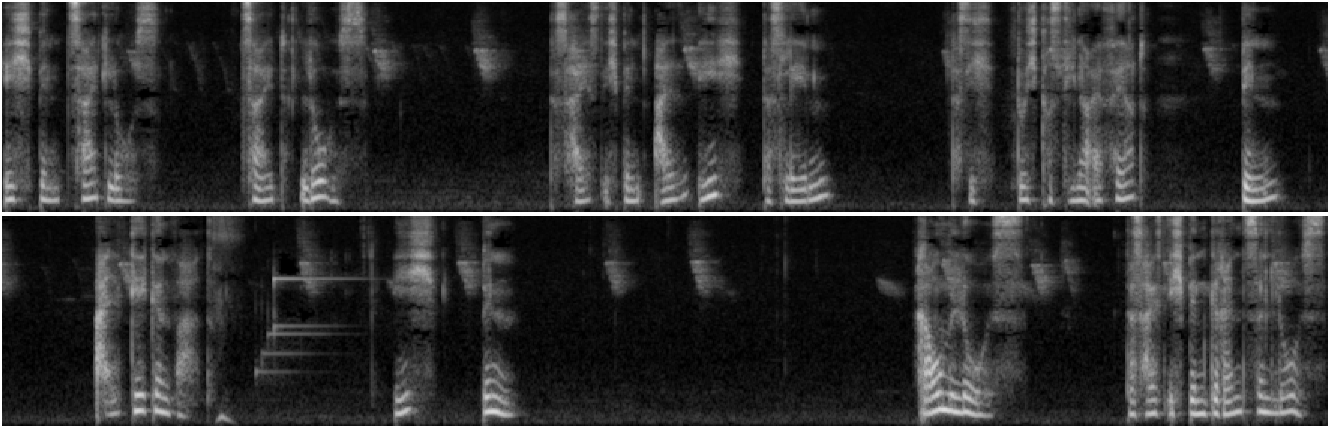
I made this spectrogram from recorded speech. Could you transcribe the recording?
ich bin zeitlos, zeitlos. Das heißt, ich bin all ich, das Leben, das sich durch Christina erfährt, bin Allgegenwart. Ich bin raumlos, das heißt, ich bin grenzenlos.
